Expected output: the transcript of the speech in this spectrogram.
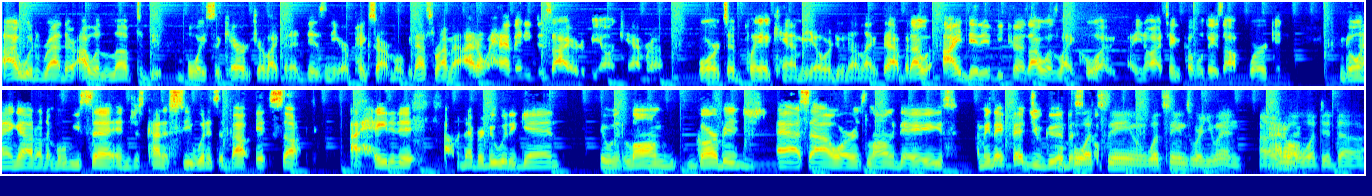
I would rather I would love to be voice a character like in a Disney or Pixar movie. That's where I'm at. I don't have any desire to be on camera or to play a cameo or do nothing like that. But I w- I did it because I was like, cool. I, you know, I take a couple days off work and go hang out on a movie set and just kind of see what it's about. It sucked. I hated it. I would never do it again. It was long, garbage ass hours, long days. I mean, they fed you good, but what scene? What scenes were you in? Uh, I don't- What did? Uh,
